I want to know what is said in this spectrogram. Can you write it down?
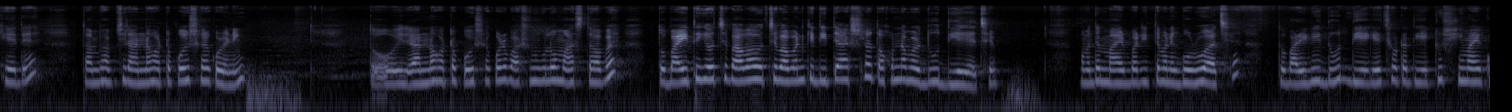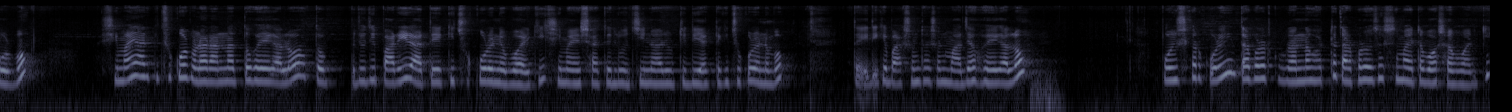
খেয়ে দিয়ে। তো আমি ভাবছি রান্নাঘরটা পরিষ্কার করে নিই। তো ওই রান্নাঘরটা পরিষ্কার করে বাসনগুলো মাজতে হবে। তো বাড়ি থেকে হচ্ছে বাবা হচ্ছে বাবানকে দিতে আসলো, তখন আমার দুধ দিয়ে গেছে। আমাদের মায়ের বাড়িতে মানে গরু আছে, তো বাড়িরই দুধ দিয়ে গেছে। ওটা দিয়ে একটু সিমাই করব। সিমাই আর কিছু করব না, রান্নার তো হয়ে গেল। তো যদি পারি রাতে কিছু করে নেব আর কি। সিমাইয়ের সাথে লুচি না রুটি দিয়ে একটা কিছু করে নেব। তো এইদিকে বাসন টাসন মাজা হয়ে গেল। পরিষ্কার করেই তারপর রান্নাঘরটা, তারপর হচ্ছে সিমাইটা বসাবো আর কি।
